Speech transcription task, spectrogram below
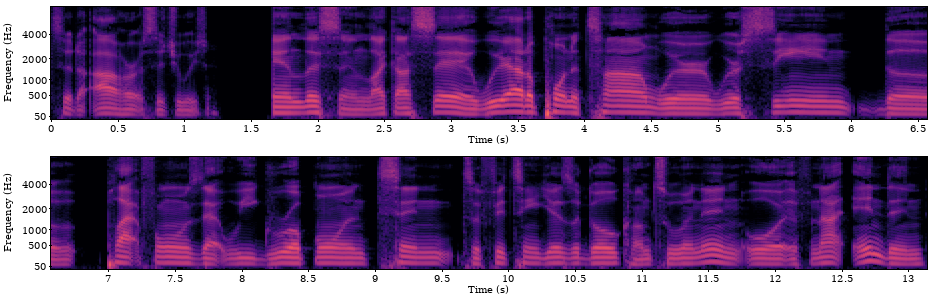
to the iHeart situation. And listen, like I said, we're at a point of time where we're seeing the platforms that we grew up on 10 to 15 years ago come to an end, or if not ending,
